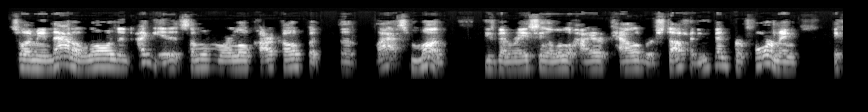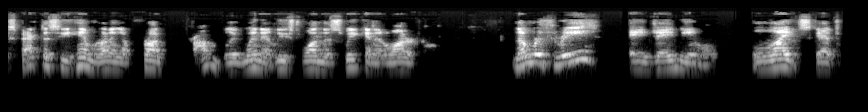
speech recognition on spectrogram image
So I mean, that alone, and I get it. Some of them are low car count, but the last month he's been racing a little higher caliber stuff, and he's been performing. Expect to see him running up front. Probably win at least one this weekend in Watertown. Number three, AJ Diemel. Light schedule.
